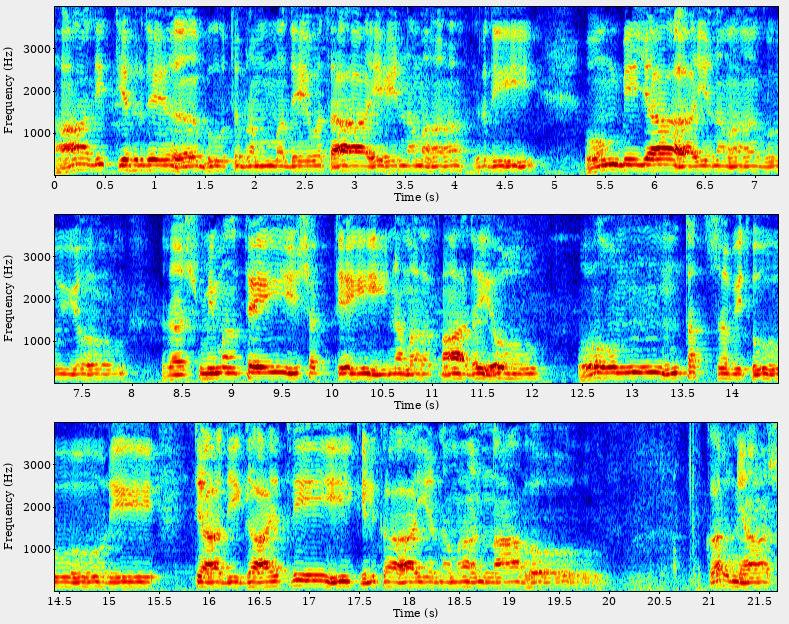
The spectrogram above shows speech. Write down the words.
आदित्यहृदयभूतब्रह्मदेवताय नमः हृदि। ॐ बीजाय नमः गुह्यो। रश्मिमत्यै शक्त्यै नमः पादयो। ॐ तत्सवितुरित्यादिगायत्री किलकाय नमः नाभो। कर्ण्याश।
